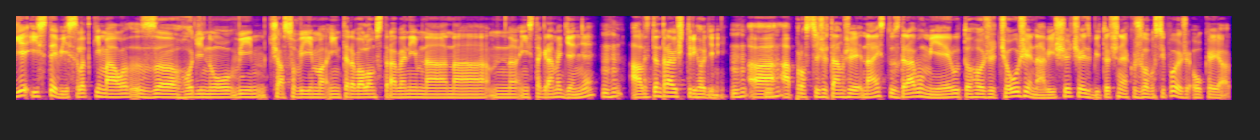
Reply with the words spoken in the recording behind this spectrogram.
tie isté výsledky mal s hodinovým časovým intervalom straveným na, na, na Instagrame denne, uh-huh. ale ty tam tráviš 4 hodiny. Uh-huh. A, a proste, že tam, že nájsť tú zdravú mieru toho, že čo už je navyše, čo je zbytočné, akože lebo si povie, že OK, ja,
